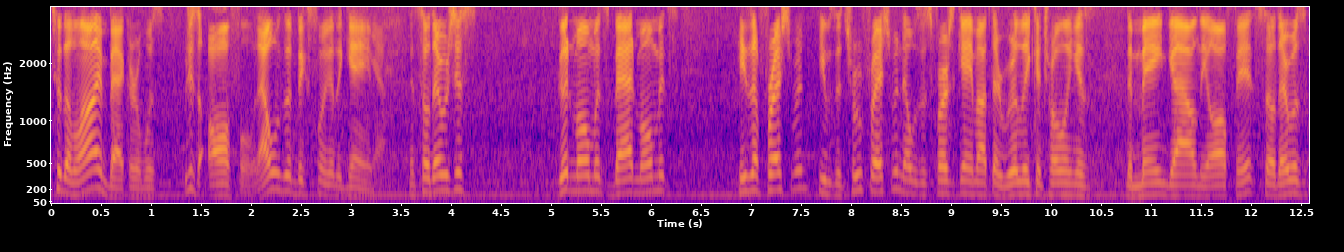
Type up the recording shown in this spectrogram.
to the linebacker was was just awful. That was a big swing of the game. Yeah. And so there was just good moments, bad moments. He's a freshman. He was a true freshman. That was his first game out there, really controlling as the main guy on the offense. So there was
